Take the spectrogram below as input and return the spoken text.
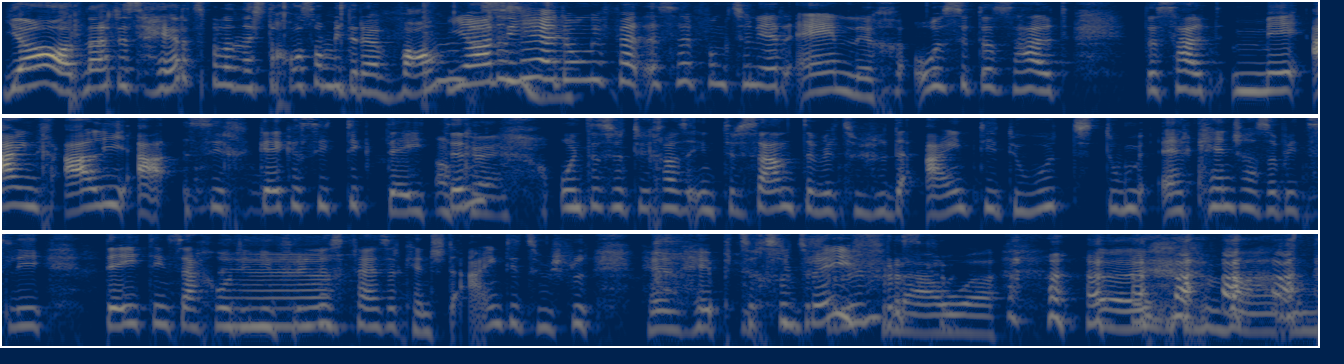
Ja, das Herzblatt ist doch auch so mit einer Wand Ja, das hat ungefähr, es funktioniert ähnlich, außer dass halt, dass halt mehr, eigentlich alle äh, sich gegenseitig daten okay. und das ist natürlich auch das Interessante, weil zum Beispiel der eine Dude, du erkennst also ein bisschen Dating-Sachen, die du in deinem Freundeskreis erkennst. Der eine zum Beispiel hebt sich so drei Frauen. äh, warm.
